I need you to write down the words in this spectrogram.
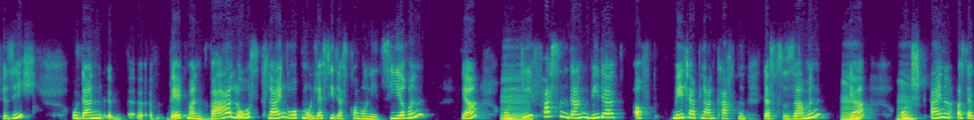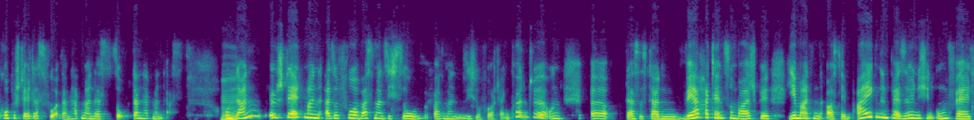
für sich und dann äh, äh, wählt man wahllos Kleingruppen und lässt sie das kommunizieren. Ja, und mhm. die fassen dann wieder auf Metaplankarten das zusammen. Mhm. Ja, und mhm. eine aus der Gruppe stellt das vor. Dann hat man das so, dann hat man das. Und mhm. dann äh, stellt man also vor, was man sich so, was man sich so vorstellen könnte. Und äh, das ist dann, wer hat denn zum Beispiel jemanden aus dem eigenen persönlichen Umfeld,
